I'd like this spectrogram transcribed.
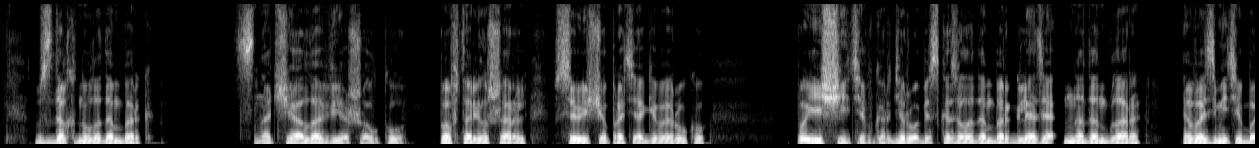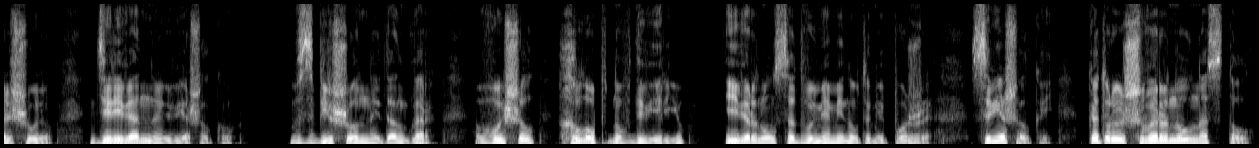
— вздохнул Адамберг. «Сначала вешалку», — повторил Шарль, все еще протягивая руку. «Поищите в гардеробе», — сказал Адамберг, глядя на Данглара. «Возьмите большую деревянную вешалку». Взбешенный Данглар вышел, хлопнув дверью, и вернулся двумя минутами позже с вешалкой, которую швырнул на стол.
